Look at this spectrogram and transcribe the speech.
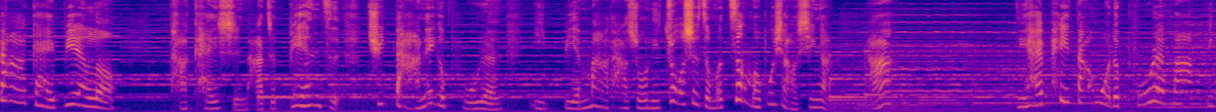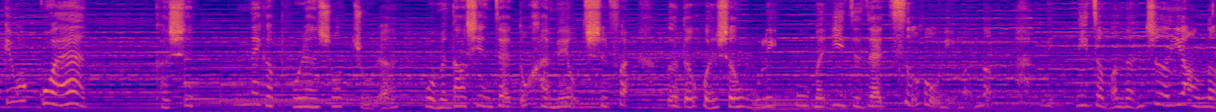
大改变了。他开始拿着鞭子去打那个仆人，一边骂他说：“你做事怎么这么不小心啊？啊，你还配当我的仆人吗？你给我滚！”可是。那个仆人说：“主人，我们到现在都还没有吃饭，饿得浑身无力。我们一直在伺候你们呢，你怎么能这样呢？”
